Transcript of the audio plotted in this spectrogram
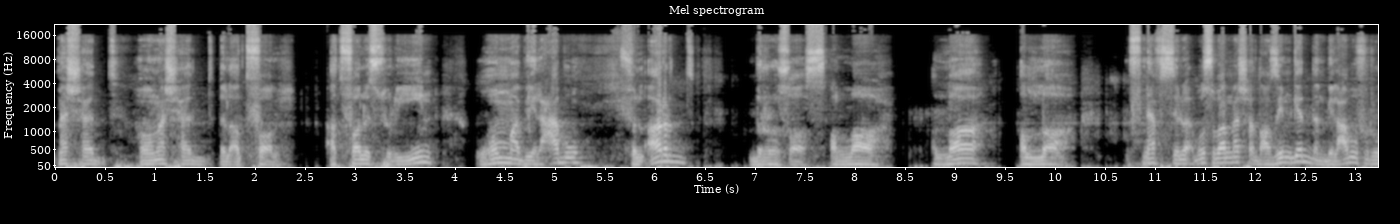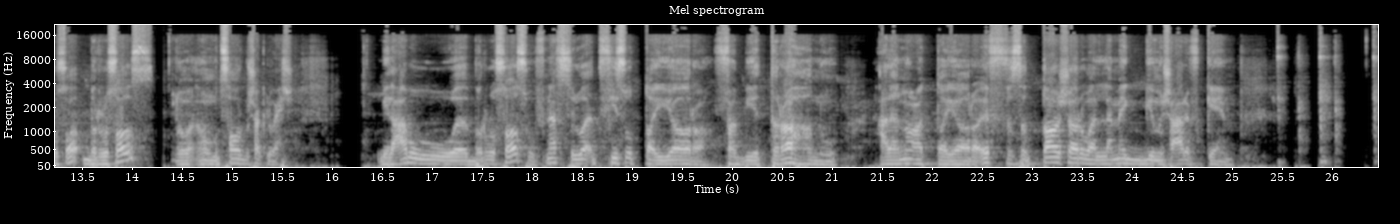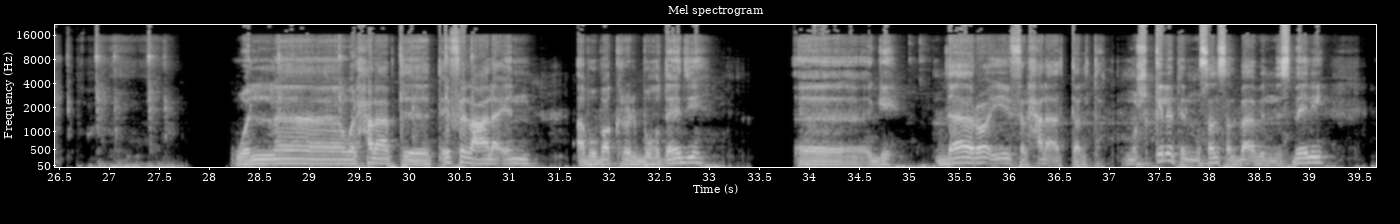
مشهد هو مشهد الأطفال. أطفال السوريين وهم بيلعبوا في الأرض بالرصاص. الله الله الله. وفي نفس الوقت بصوا بقى المشهد عظيم جدا. بيلعبوا في الرصاص بالرصاص هو متصور بشكل وحش. بيلعبوا بالرصاص وفي نفس الوقت في صوت طيارة فبيترهنوا على نوع الطيارة اف 16 ولا مج مش عارف كام. وال والحلقة بتتقفل على إن أبو بكر البغدادي آه، جه. ده رأيي في الحلقة الثالثه مشكلة المسلسل بقى بالنسبة لي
